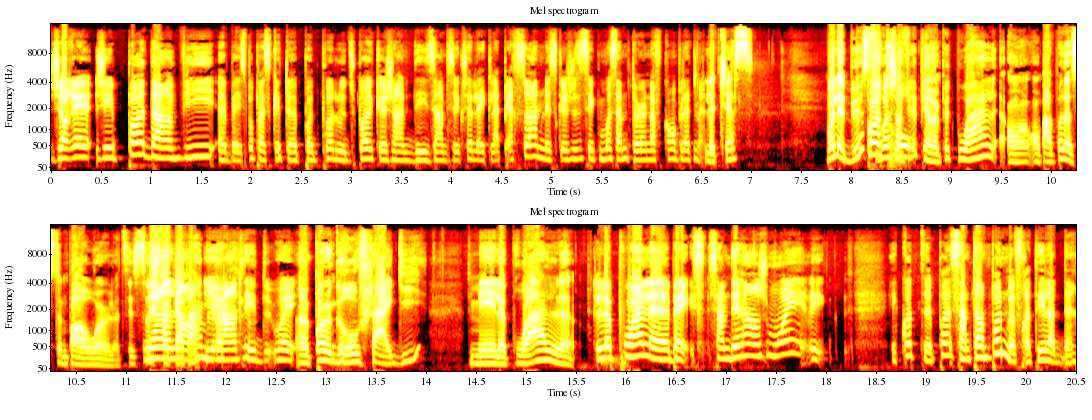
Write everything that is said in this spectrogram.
J'aurais, j'ai pas d'envie, euh, ben, c'est pas parce que t'as pas de poil ou du poil que j'ai des envies sexuelles avec la personne, mais ce que je dis, c'est que moi, ça me turn off complètement. Le chest. Moi, le trop. Jean-Philippe, il y a un peu de poil. On, on parle pas d'Austin Power, là. Tu sais, ça, je non, suis non, pas non, capable. il y a entre les deux, ouais. Un, pas un gros shaggy, mais le poil. Le poil, euh, ben, ça me dérange moins. Écoute, pas, ça me tente pas de me frotter là-dedans.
